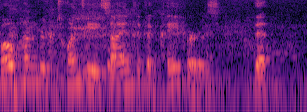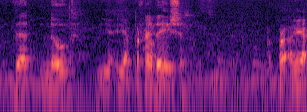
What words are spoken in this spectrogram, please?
1,220 scientific papers that, that note Yeah, yeah, pr- predation. pr- yeah,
